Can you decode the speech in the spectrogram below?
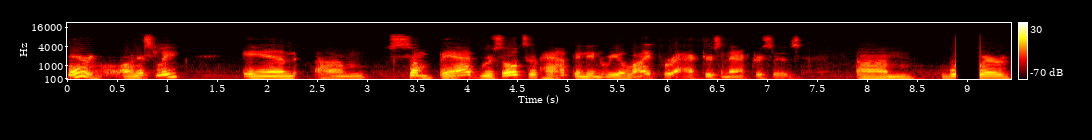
Very honestly, and um, some bad results have happened in real life for actors and actresses um, where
